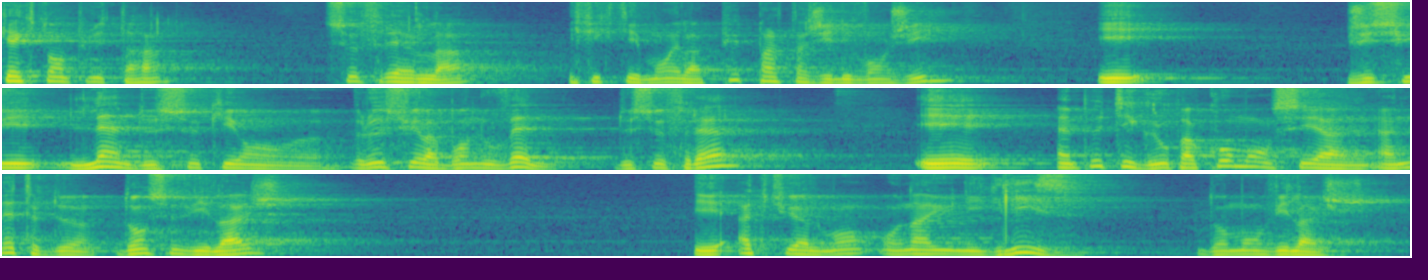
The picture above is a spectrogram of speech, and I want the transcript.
Quelques temps plus tard, ce frère-là, effectivement, il a pu partager l'évangile. Et je suis l'un de ceux qui ont reçu la bonne nouvelle de ce frère et un petit groupe a commencé à, naître dans ce village. Et actuellement, on a une église dans mon village,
